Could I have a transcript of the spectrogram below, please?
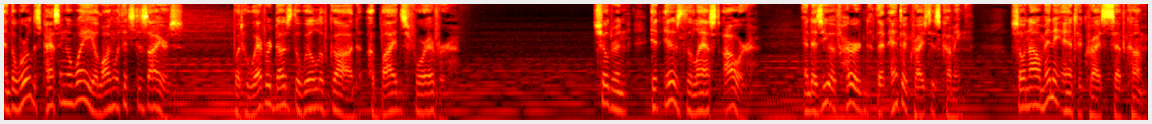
And the world is passing away along with its desires. But whoever does the will of God abides forever. Children, it is the last hour. And as you have heard that Antichrist is coming, so now many Antichrists have come.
